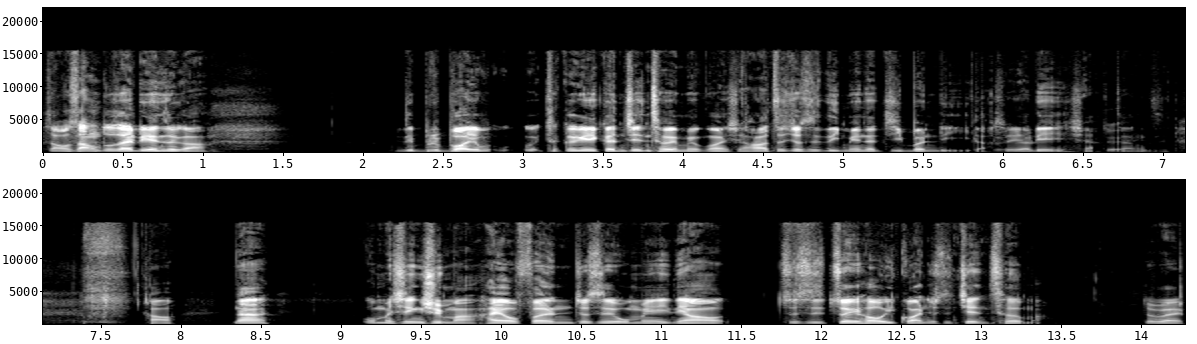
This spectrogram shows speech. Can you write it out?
早上都在练这个。你不是不知道有这个可以跟检测也没有关系。好，这就是里面的基本礼仪了，所以要练一下这样子。好，那我们新训嘛，还有分就是我们一定要就是最后一关就是检测嘛。对不对？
